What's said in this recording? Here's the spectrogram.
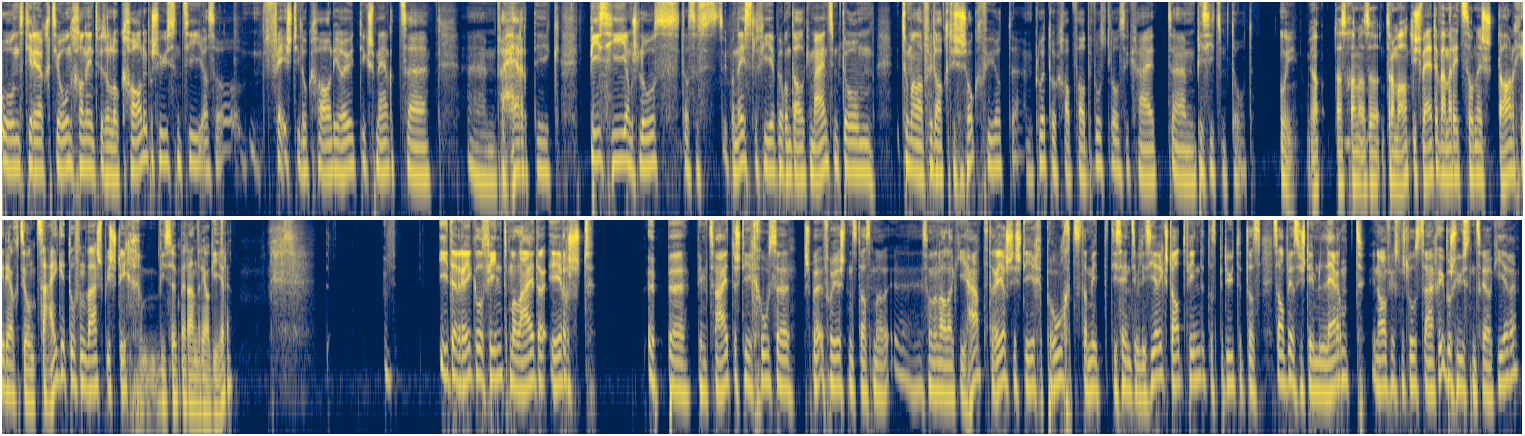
Und die Reaktion kann entweder lokal überschüssend sein, also feste lokale Rötung, Schmerzen, ähm, Verhärtung, bis hin am Schluss, dass es über Nesselfieber und Allgemeinsymptome zum anaphylaktischen Schock führt, ähm, Blutdruckabfall, Bewusstlosigkeit, ähm, bis hin zum Tod. Ui, ja, das kann also dramatisch werden, wenn man jetzt so eine starke Reaktion zeigt auf einen Wespenstich. Wie sollte man dann reagieren? In der Regel findet man leider erst etwa beim zweiten Stich raus, frühestens, dass man äh, so eine Allergie hat. Der erste Stich braucht es, damit die Sensibilisierung stattfindet. Das bedeutet, dass das Abwehrsystem lernt, in Anführungs- und Schlusszeichen, überschüssend zu reagieren.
